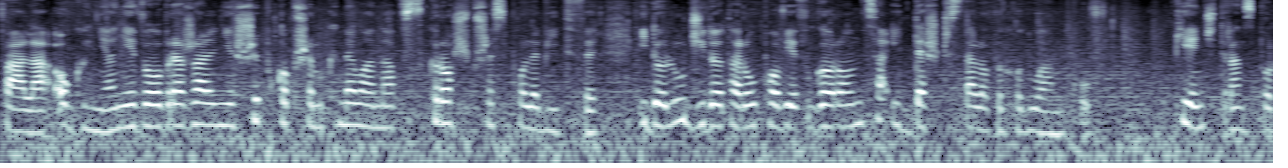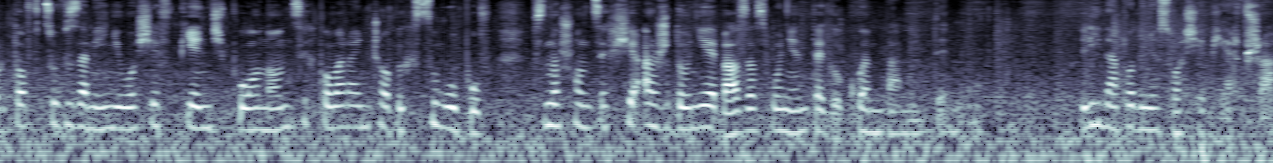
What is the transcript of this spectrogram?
Fala ognia niewyobrażalnie szybko przemknęła na wskroś przez pole bitwy i do ludzi dotarł powiew gorąca i deszcz stalowych odłamków. Pięć transportowców zamieniło się w pięć płonących pomarańczowych słupów, wznoszących się aż do nieba zasłoniętego kłębami dymu. Lina podniosła się pierwsza.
